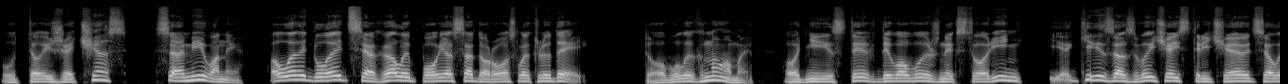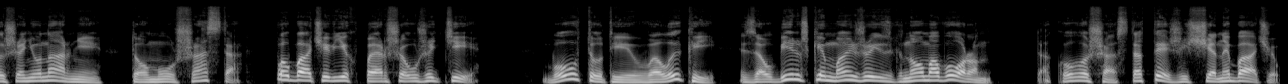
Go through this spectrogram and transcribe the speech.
У той же час самі вони ледь-ледь сягали пояса дорослих людей. То були гноми, одні із тих дивовижних створінь, які зазвичай зустрічаються лише у нарнії, тому шаста побачив їх вперше у житті. Був тут і великий, завбільшки майже із гнома ворон. Такого шаста теж іще не бачив.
